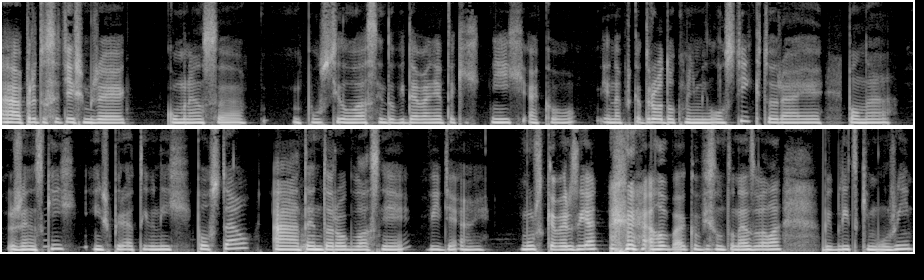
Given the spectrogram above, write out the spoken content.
a preto sa teším, že Kumran sa pustil vlastne do vydávania takých kníh, ako je napríklad Rodokmeň milosti, ktorá je plná ženských inšpiratívnych postav. A tento rok vlastne vyjde aj mužská verzia, alebo ako by som to nazvala, biblickí muži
